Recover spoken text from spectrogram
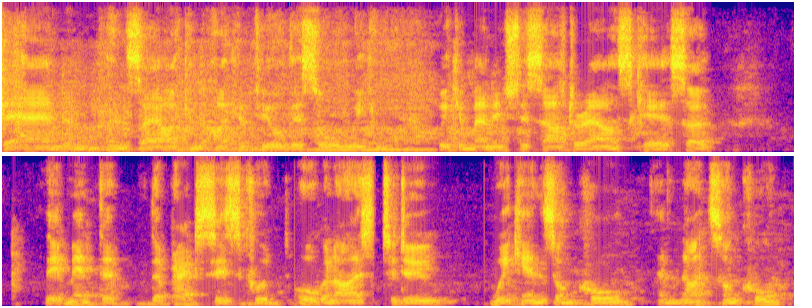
their hand and, and say, I can I can feel this, or we can we can manage this after hours care. So it meant that the practices could organise to do weekends on call and nights on call.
